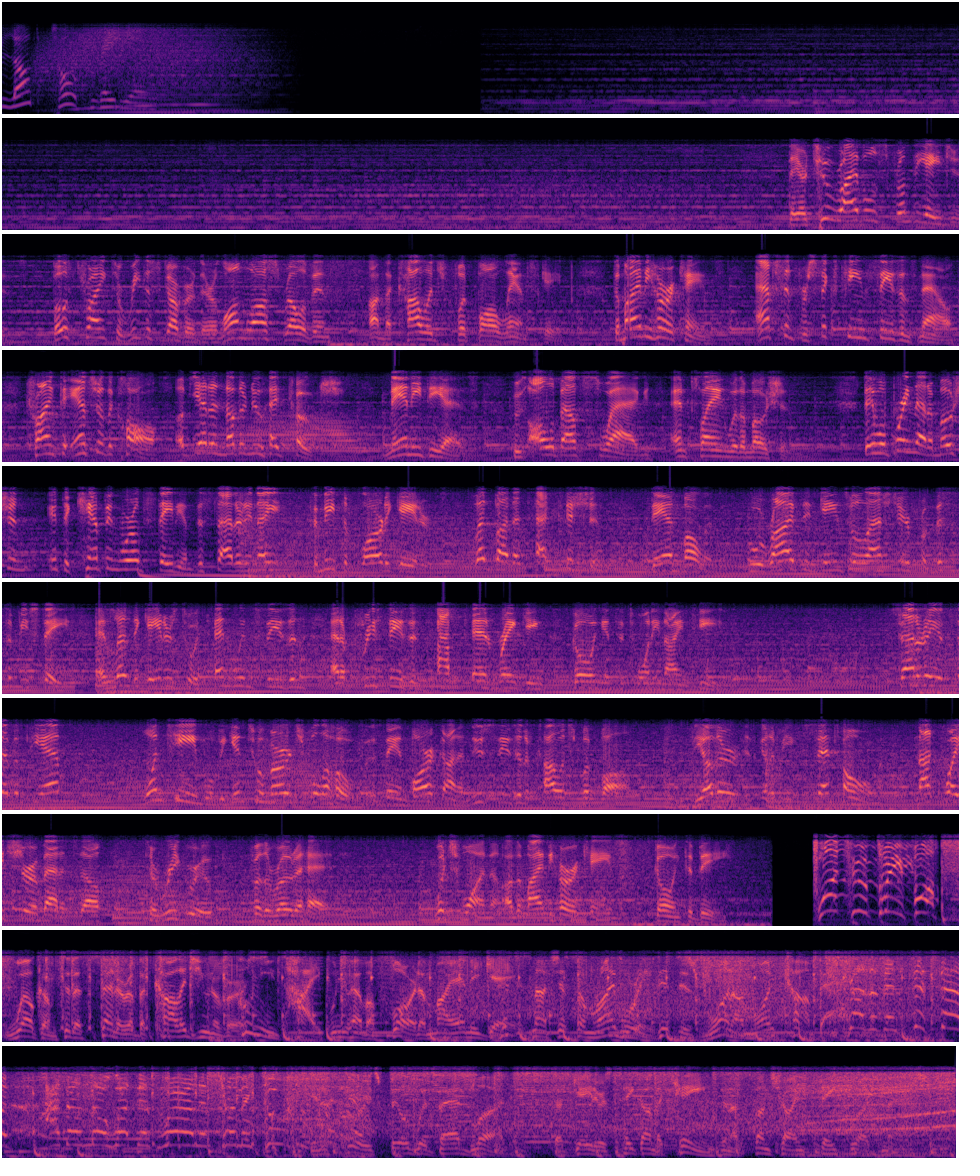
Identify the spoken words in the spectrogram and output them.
Blog Talk Radio. They are two rivals from the ages, both trying to rediscover their long lost relevance on the college football landscape. The Miami Hurricanes, absent for 16 seasons now, trying to answer the call of yet another new head coach, Manny Diaz, who's all about swag and playing with emotion. They will bring that emotion into Camping World Stadium this Saturday night to meet the Florida Gators, led by the tactician Dan Mullen, who arrived in Gainesville last year from Mississippi State and led the Gators to a 10 win season and a preseason top 10 ranking going into 2019. Saturday at 7 p.m., one team will begin to emerge full of hope as they embark on a new season of college football. The other is going to be sent home, not quite sure about itself, to regroup for the road ahead. Which one are the Miami Hurricanes going to be? One, two, three, four. Welcome to the center of the college universe. Who needs hype when you have a Florida Miami game? This is not just some rivalry. This is one on one combat. Brothers and sisters, I don't know what this world is coming to. In a series filled with bad blood, the Gators take on the Canes in a Sunshine State grudge match.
